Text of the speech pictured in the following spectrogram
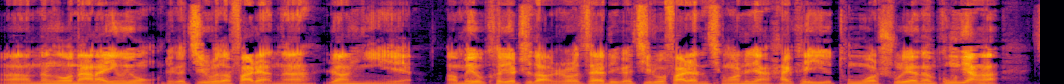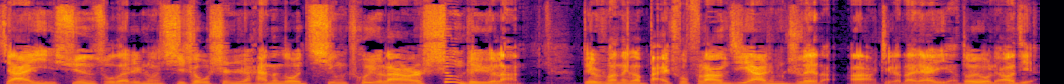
啊，能够拿来应用这个技术的发展呢，让你啊没有科学指导的时候，在这个技术发展的情况之下，还可以通过熟练的工匠啊，加以迅速的这种吸收，甚至还能够青出于蓝而胜之于蓝。比如说那个百出弗朗机啊什么之类的啊，这个大家也都有了解。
